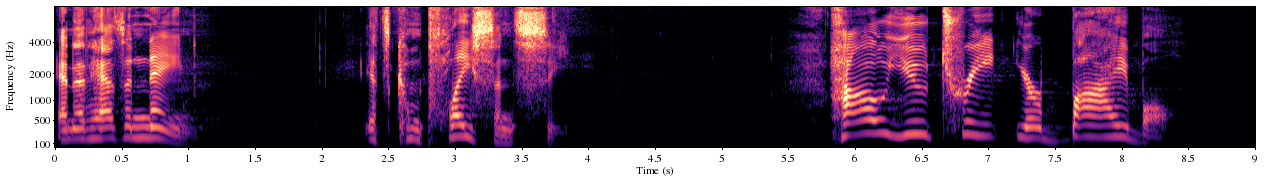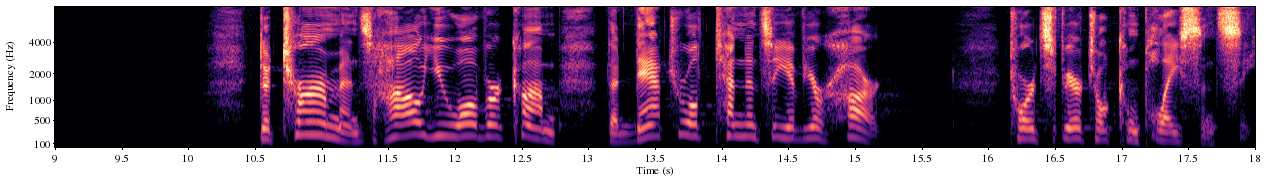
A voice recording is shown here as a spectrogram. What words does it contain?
And it has a name it's complacency. How you treat your Bible determines how you overcome the natural tendency of your heart towards spiritual complacency.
